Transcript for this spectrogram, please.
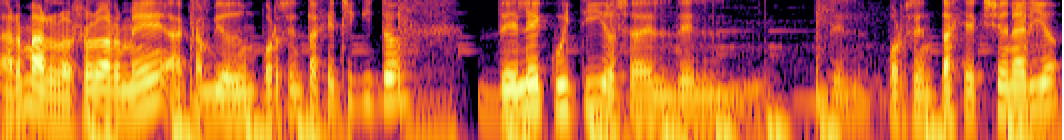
armarlo. Yo lo armé a cambio de un porcentaje chiquito del equity, o sea, del, porcentaje accionario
